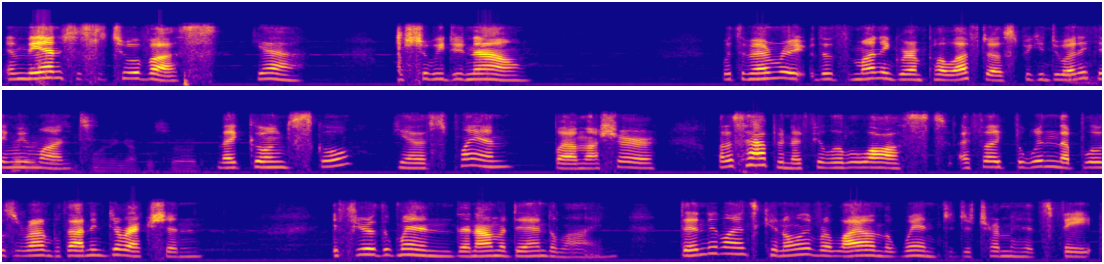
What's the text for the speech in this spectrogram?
In the end, it's just the two of us. Yeah. What should we do now? With the memory, with the money Grandpa left us, we can do That was a anything we want. Like going to school? Yeah, that's the plan, but I'm not sure. Let us happen, I feel a little lost. I feel like the wind that blows around without any direction. If you're the wind, then I'm a dandelion. Dandelions can only rely on the wind to determine its fate.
